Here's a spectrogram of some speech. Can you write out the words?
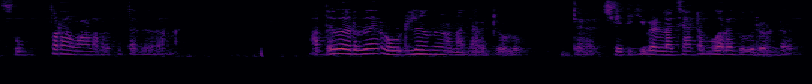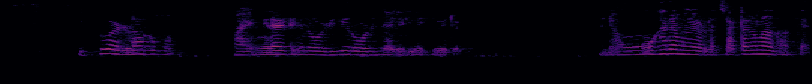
സൂപ്പറാണ് വാളറക്കുത്തൊക്കെ കാണാൻ. അത് വെറുതെ റോഡിൽ നിന്ന് കാണാനേ പറ്റുള്ളൂ. ശരിക്കും വെള്ളച്ചാട്ടം കുറേ ദൂരമുണ്ട്. ഇപ്പോൾ വെള്ളമൊക്കെ ഭയങ്കരമായിട്ട് ഇങ്ങനെ ഒഴുകി റോഡിന്റെ അരികിലേക്ക് വരും. മനോഹരമായ വെള്ളച്ചാട്ടങ്ങളാണ് അതൊക്കെ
